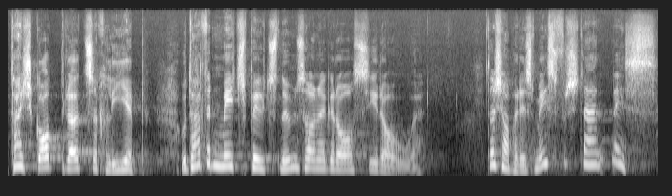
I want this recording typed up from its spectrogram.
Da ist Gott plötzlich lieb. Und damit spielt es nicht mehr so eine grosse Rolle. Das ist aber ein Missverständnis.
